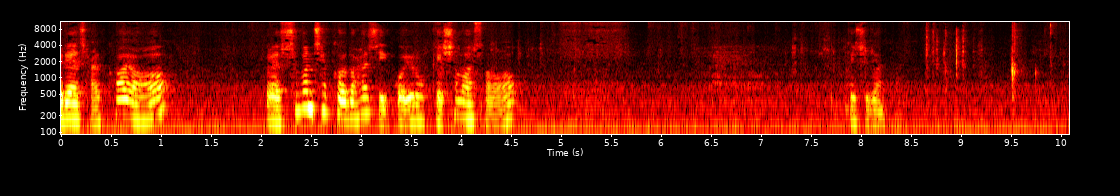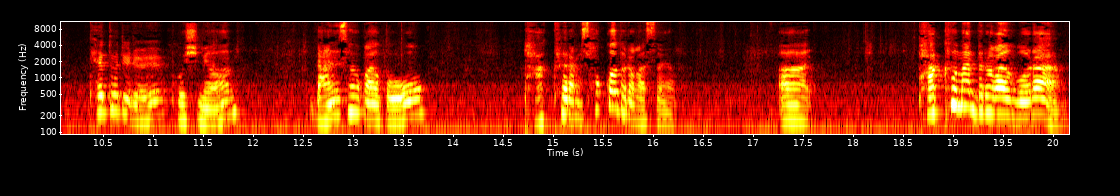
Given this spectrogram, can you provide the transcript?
그래야 잘 커요. 그래 수분 체크도 할 수 있고 이렇게 심어서. 이렇게 지금 테두리를 보시면 난석하고 바크랑 섞어 들어갔어요. 아 바크만 들어간 거랑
